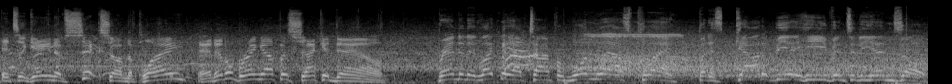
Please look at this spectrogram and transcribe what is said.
It's a gain of six on the play, and it'll bring up a second down. Brandon, they likely have time for one last play, but it's got to be a heave into the end zone.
